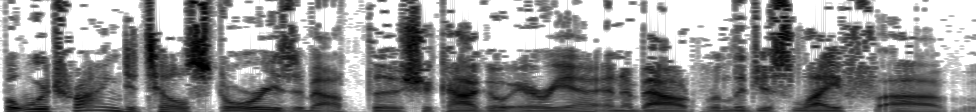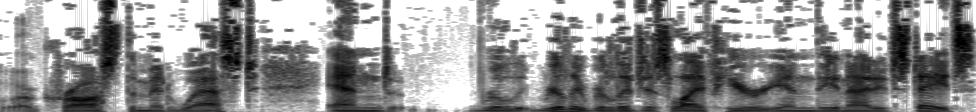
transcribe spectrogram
But we're trying to tell stories about the Chicago area and about religious life uh, across the Midwest and really, really religious life here in the United States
